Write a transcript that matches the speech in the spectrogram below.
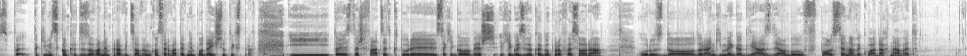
takim skonkretyzowanym prawicowym, konserwatywnym podejściu tych spraw. I to jest też facet, który z takiego, wiesz, jakiegoś zwykłego profesora urósł do, do rangi mega gwiazdy. On był w Polsce na wykładach nawet.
